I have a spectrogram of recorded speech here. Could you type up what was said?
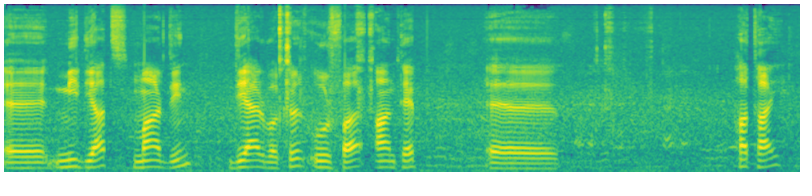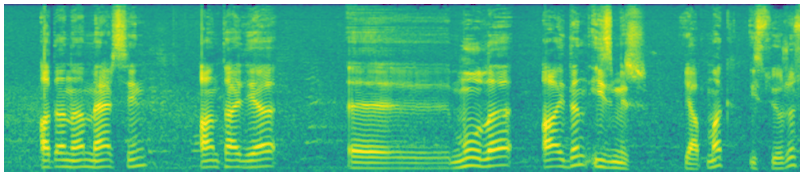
e, Midyat, Mardin, Diyarbakır, Urfa, Antep, e, Hatay, Adana, Mersin, Antalya, e, Muğla, Aydın, İzmir yapmak istiyoruz.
